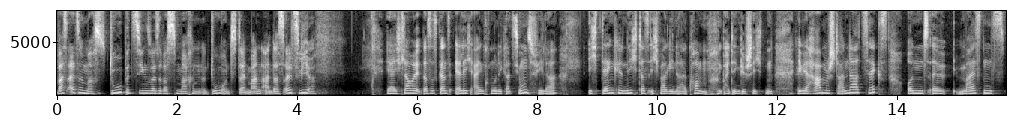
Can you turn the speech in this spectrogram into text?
Was also machst du, beziehungsweise was machen du und dein Mann anders als wir? Ja, ich glaube, das ist ganz ehrlich ein Kommunikationsfehler. Ich denke nicht, dass ich vaginal komme bei den Geschichten. Okay. Wir haben Standardsex und äh, meistens,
